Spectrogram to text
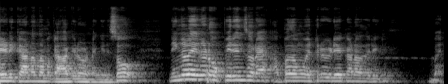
നേടിക്കാണാൻ നമുക്ക് ആഗ്രഹം ഉണ്ടെങ്കിൽ സോ നിങ്ങൾ നിങ്ങളുടെ ഒപ്പീനിയൻസ് പറയാം. അപ്പോൾ നമുക്ക് മറ്റൊരു വീഡിയോ കാണാതിരിക്കും ബൈ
